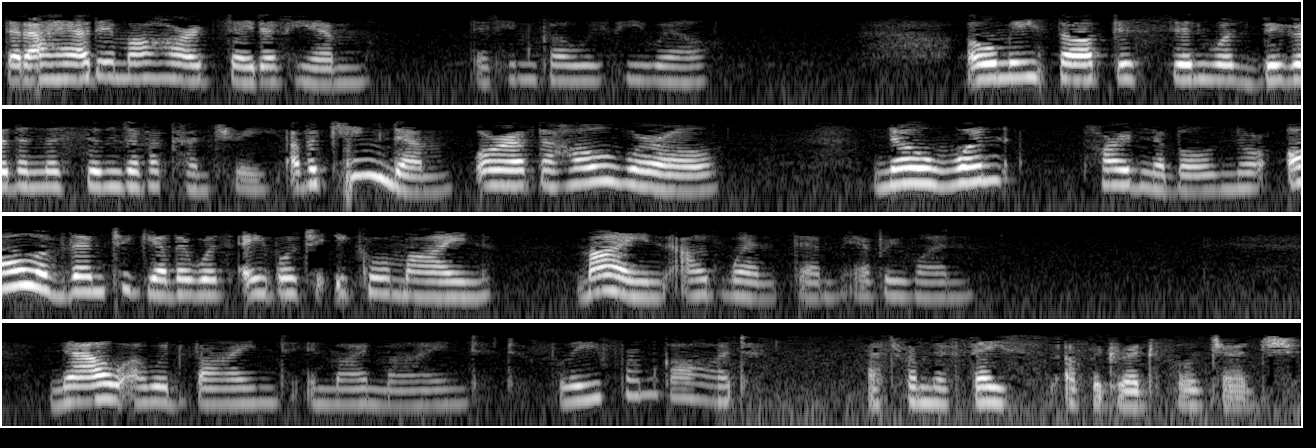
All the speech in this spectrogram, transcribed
that I had in my heart said of him, Let him go if he will. Oh, methought this sin was bigger than the sins of a country, of a kingdom, or of the whole world. No one pardonable, nor all of them together was able to equal mine. Mine outwent them, every one. Now I would find in my mind to flee from God as from the face of a dreadful judge.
